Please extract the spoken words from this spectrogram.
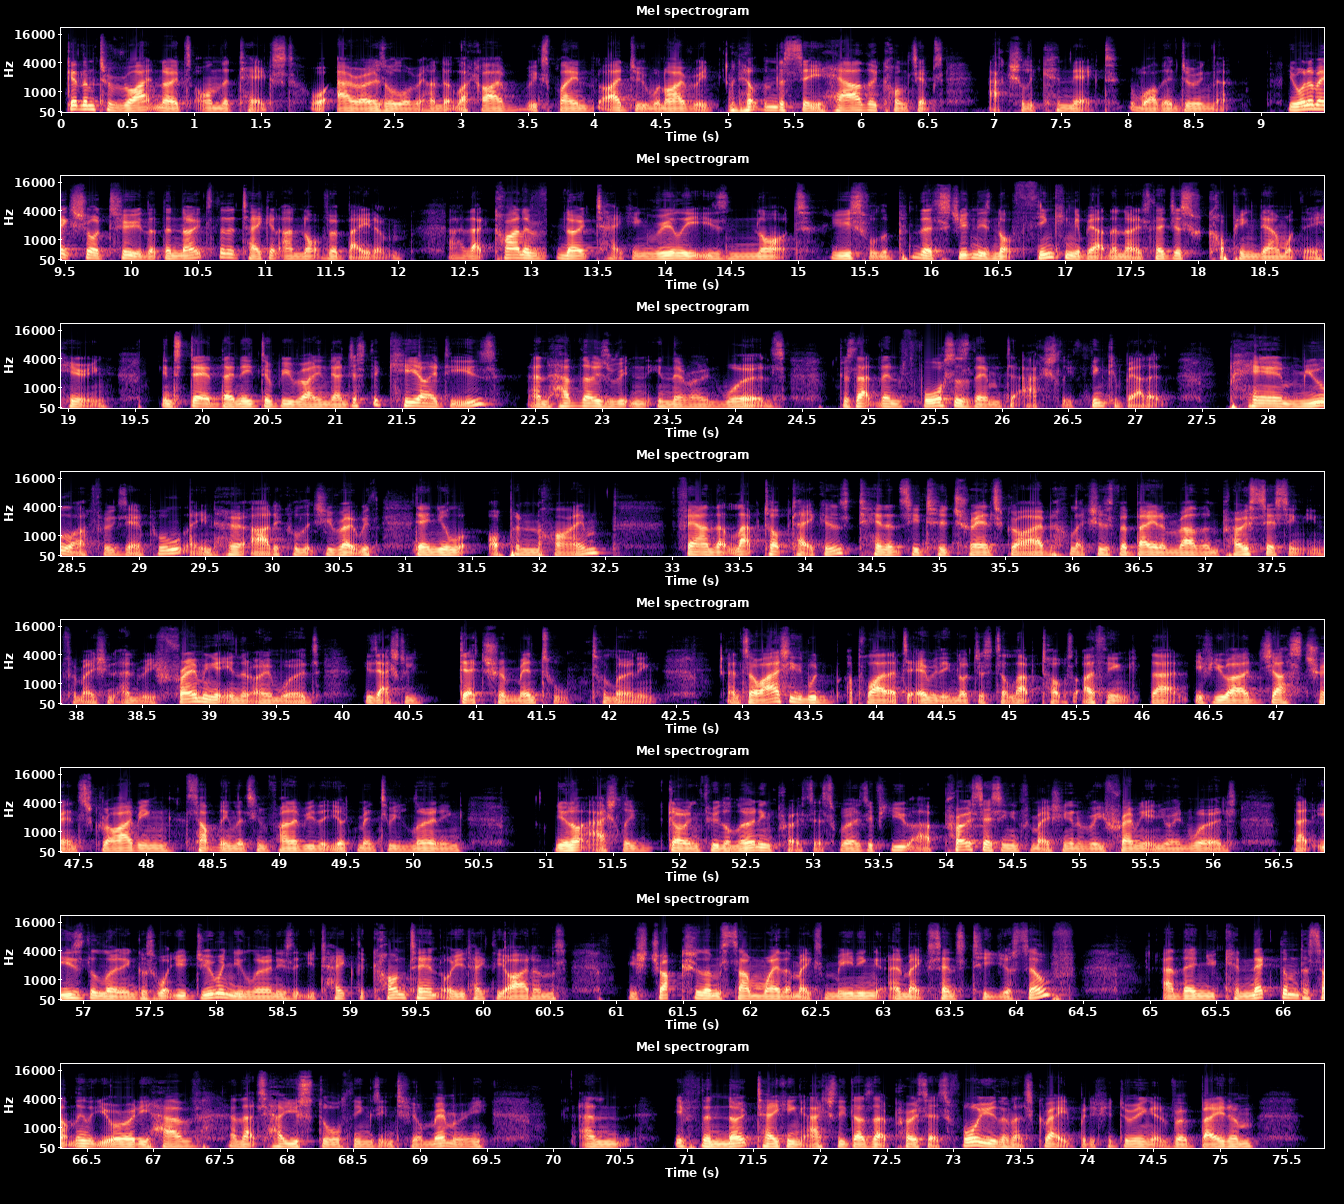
Get them to write notes on the text or arrows all around it, like I explained I do when I read, and help them to see how the concepts actually connect while they're doing that. You want to make sure too that the notes that are taken are not verbatim. Uh, that kind of note taking really is not useful. The, the student is not thinking about the notes, they're just copying down what they're hearing. Instead, they need to be writing down just the key ideas and have those written in their own words because that then forces them to actually think about it. Pam Mueller, for example, in her article that she wrote with Daniel Oppenheim, found that laptop takers' tendency to transcribe lectures verbatim rather than processing information and reframing it in their own words is actually detrimental to learning. And so I actually would apply that to everything, not just to laptops. I think that if you are just transcribing something that's in front of you that you're meant to be learning, you're not actually going through the learning process. Whereas if you are processing information and reframing it in your own words, that is the learning. Because what you do when you learn is that you take the content or you take the items, you structure them some way that makes meaning and makes sense to yourself. And then you connect them to something that you already have. And that's how you store things into your memory. And if the note taking actually does that process for you, then that's great. But if you're doing it verbatim,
